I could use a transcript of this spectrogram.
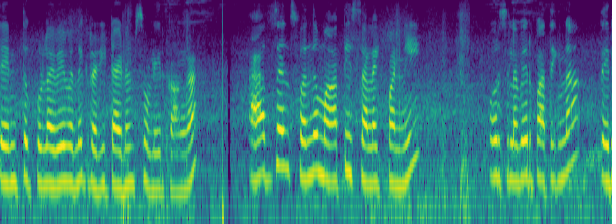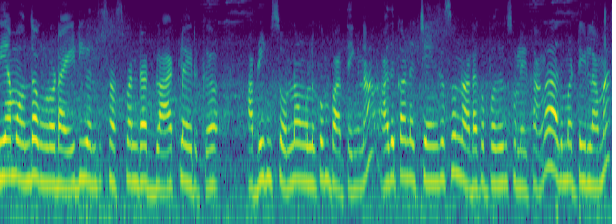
டென்த்துக்குள்ளவே வந்து கிரெடிட் ஆகிடும்னு சொல்லியிருக்காங்க. ஆப்சன்ஸ் வந்து மாற்றி செலக்ட் பண்ணி ஒரு சில பேர் பார்த்தீங்கன்னா தெரியாமல் வந்து அவங்களோட ஐடி வந்து சஸ்பெண்டட் பிளாக்ல இருக்குது அப்படின்னு சொன்னவங்களுக்கும் பார்த்தீங்கன்னா அதுக்கான சேஞ்சஸும் நடக்க போகுதுன்னு சொல்லியிருக்காங்க. அது மட்டும் இல்லாமல்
